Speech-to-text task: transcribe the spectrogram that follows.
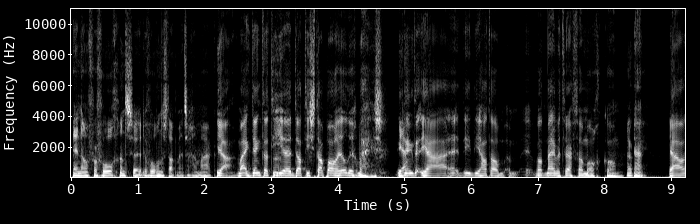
En dan vervolgens de volgende stap met ze gaan maken. Ja, maar ik denk dat die, dat die stap al heel dichtbij is. Ik Ja? denk dat, ja, die, die had al, wat mij betreft, al mogen komen. Oké. Ja, ja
